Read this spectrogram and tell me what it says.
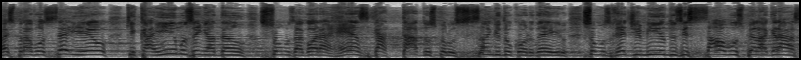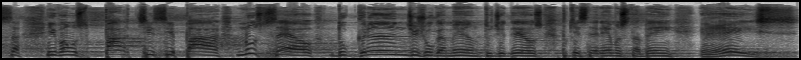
Mas para você e eu, que caímos em Adão, somos agora resgatados pelo sangue do Cordeiro, somos redimidos e salvos pela graça, e vamos participar no céu do grande julgamento de Deus, porque seremos também reis.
